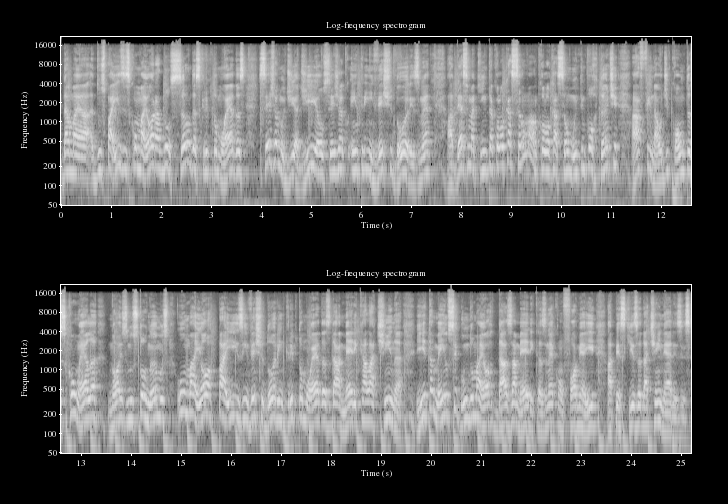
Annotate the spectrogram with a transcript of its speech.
da, dos países com maior adoção das criptomoedas, seja no dia a dia ou seja entre investidores, né? A 15ª colocação é uma colocação muito importante, afinal de contas, com ela, nós nos tornamos o maior país investidor em criptomoedas da América Latina e também o segundo maior das Américas, né? Conforme aí a pesquisa da Chainalysis.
